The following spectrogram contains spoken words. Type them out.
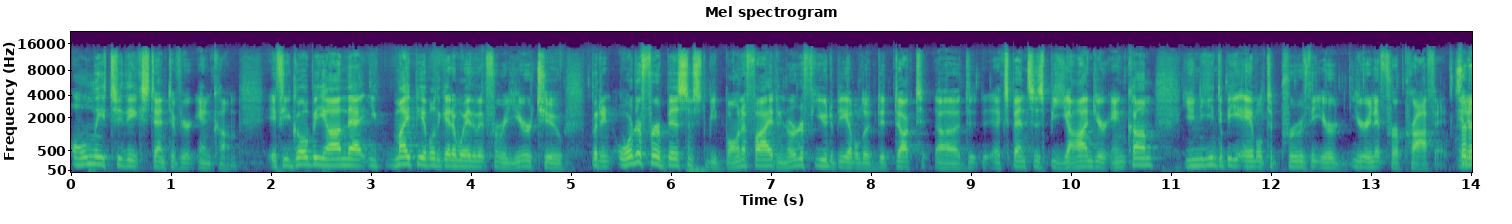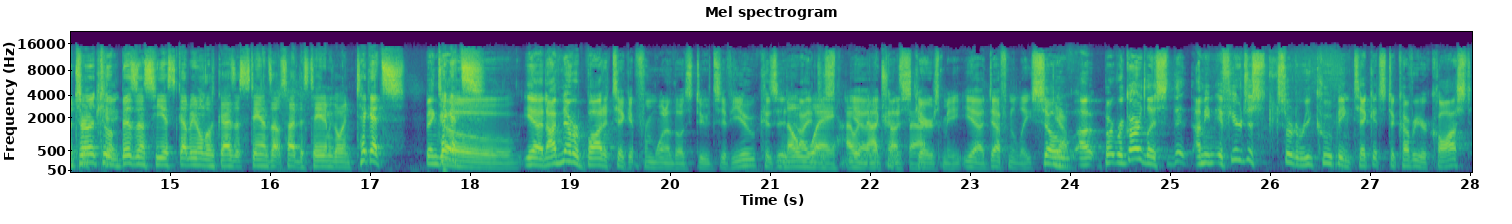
only to the extent of your income. If you go beyond that, you might be able to get away with it for a year or two. But in order for a business to be bona fide, in order for you to be able to deduct uh, d- expenses beyond your income, you need to be able to prove that you're you're in it for a profit. So to turn it to a business, he has got to be one of those guys that stands outside the stadium going tickets. Bingo. Tickets. Yeah, and I've never bought a ticket from one of those dudes. Have you? Because No I way. Just, I would yeah, not that kind of trust that. scares me. Yeah, definitely. So, Yeah. uh, but regardless, th- I mean, if you're just sort of recouping tickets to cover your cost,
